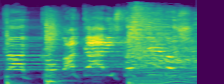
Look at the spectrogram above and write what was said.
かっこばかりした気がし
